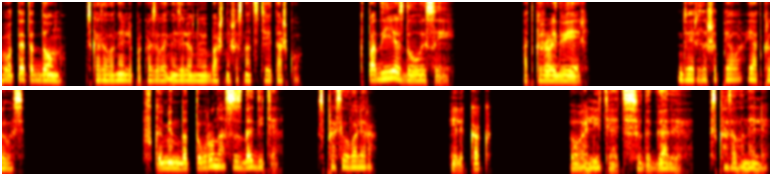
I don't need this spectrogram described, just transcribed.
«Вот этот дом», — сказала Нелли, показывая на зеленую башню шестнадцатиэтажку. К подъезду, лысый. Открой дверь. Дверь зашипела и открылась. «В комендатуру нас сдадите?» — спросил Валера. «Или как?» «Валите отсюда, гады», — сказала Нелли.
